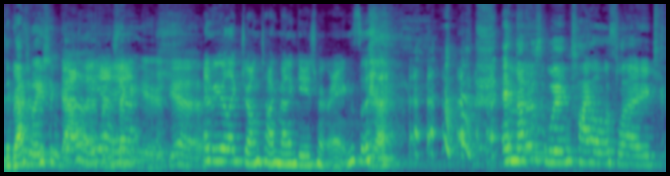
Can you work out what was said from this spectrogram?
the graduation gala Yeah, yeah, for the second yeah. years. Yeah. And we were like drunk talking about engagement rings. Yeah. and that is when Kyle was like,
